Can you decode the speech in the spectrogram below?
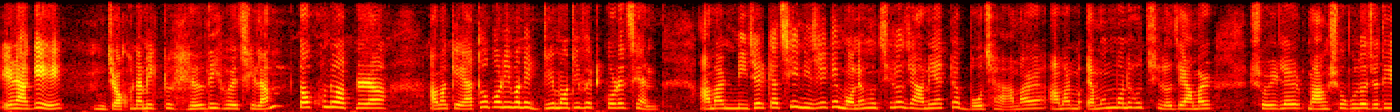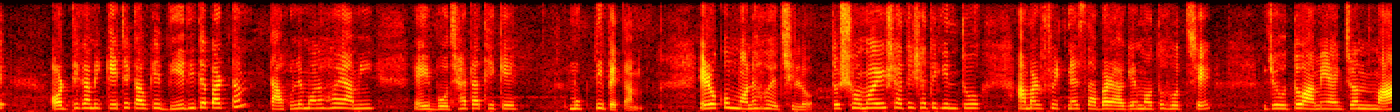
এর আগে যখন আমি একটু হেলদি হয়েছিলাম, তখনও আপনারা আমাকে এত পরিমাণে ডিমোটিভেট করেছেন আমার নিজের কাছেই নিজেকে মনে হচ্ছিল যে আমি একটা বোঝা। আমার আমার এমন মনে হচ্ছিল যে আমার শরীরের মাংসগুলো যদি অর্ধেক আমি কেটে কাউকে দিয়ে দিতে পারতাম, তাহলে মনে হয় আমি এই বোঝাটা থেকে মুক্তি পেতাম। এরকম মনে হয়েছিল। তো সময়ের সাথে সাথে কিন্তু আমার ফিটনেস আবার আগের মতো হচ্ছে। যেহেতু আমি একজন মা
